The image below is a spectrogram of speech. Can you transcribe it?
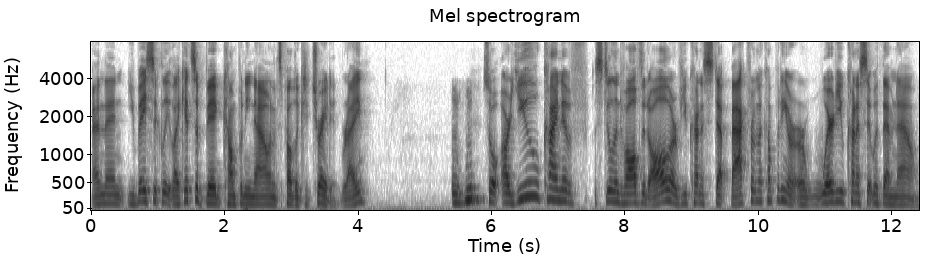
And then you basically, like, it's a big company now and it's publicly traded, right? Mm-hmm. So are you kind of still involved at all, or have you kind of stepped back from the company, or, or where do you kind of sit with them now?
